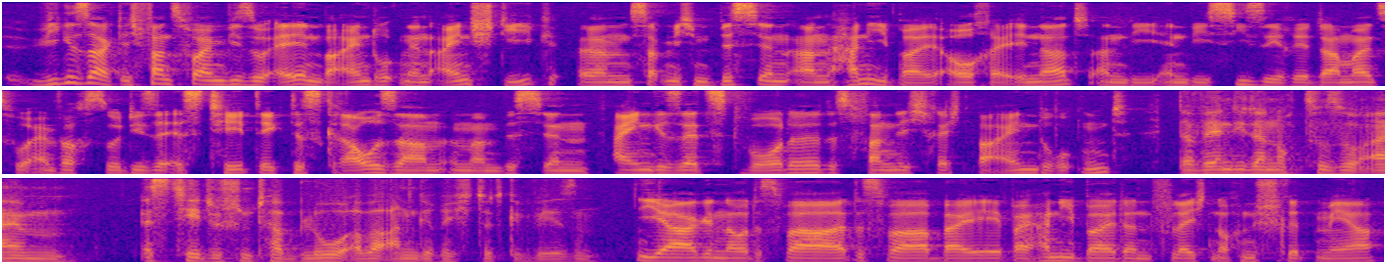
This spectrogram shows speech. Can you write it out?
wie gesagt, ich fand es vor allem visuell einen beeindruckenden Einstieg. Ähm, es hat mich ein bisschen an Hannibal auch erinnert, an die NBC-Serie damals, wo einfach so diese Ästhetik des Grausamen immer ein bisschen eingesetzt wurde. Das fand ich recht beeindruckend. Da werden die dann noch zu so einem ästhetischen Tableau aber angerichtet gewesen. Ja, genau, das war, das war bei, bei Hannibal dann vielleicht noch einen Schritt mehr.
